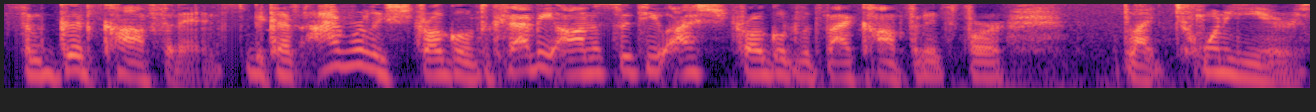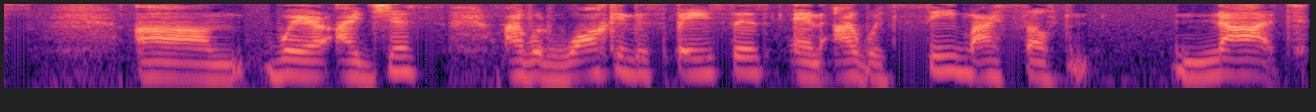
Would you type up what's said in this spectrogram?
some good confidence because I really struggled. Can I be honest with you? I struggled with my confidence for like 20 years um, where I just I would walk into spaces and I would see myself not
